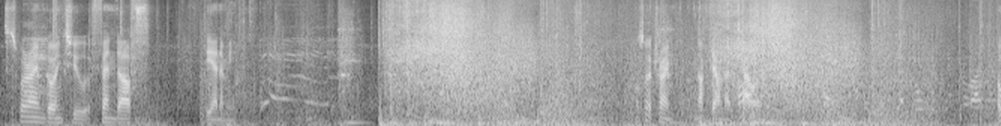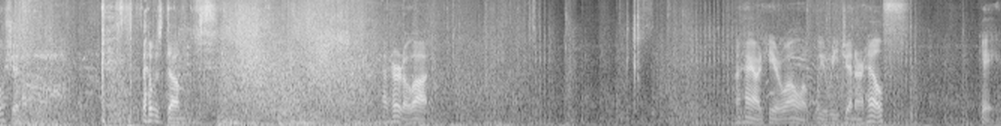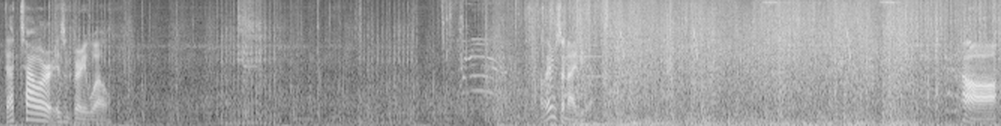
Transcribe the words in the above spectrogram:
This is where I'm going to fend off the enemy. I'm gonna try and knock down that tower. Oh shit. that was dumb. That hurt a lot. I hang out here while we regen our health. Okay, that tower isn't very well. Oh, there's an idea. Ah.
